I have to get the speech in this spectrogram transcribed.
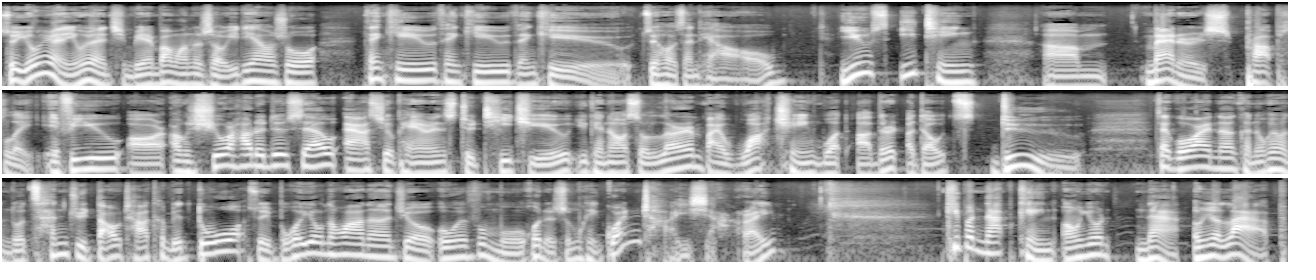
所以永远永远请别人帮忙的时候，一定要说 Thank you, Thank you, Thank you。最后三条，Use eating um, manners properly. If you are unsure how to do so, ask your parents to teach you. You can also learn by watching what other adults do. 在国外呢，可能会有很多餐具、刀叉特别多，所以不会用的话呢，就问问父母，或者是我们可以观察一下 ，right？Keep a napkin on your nap on your lap.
